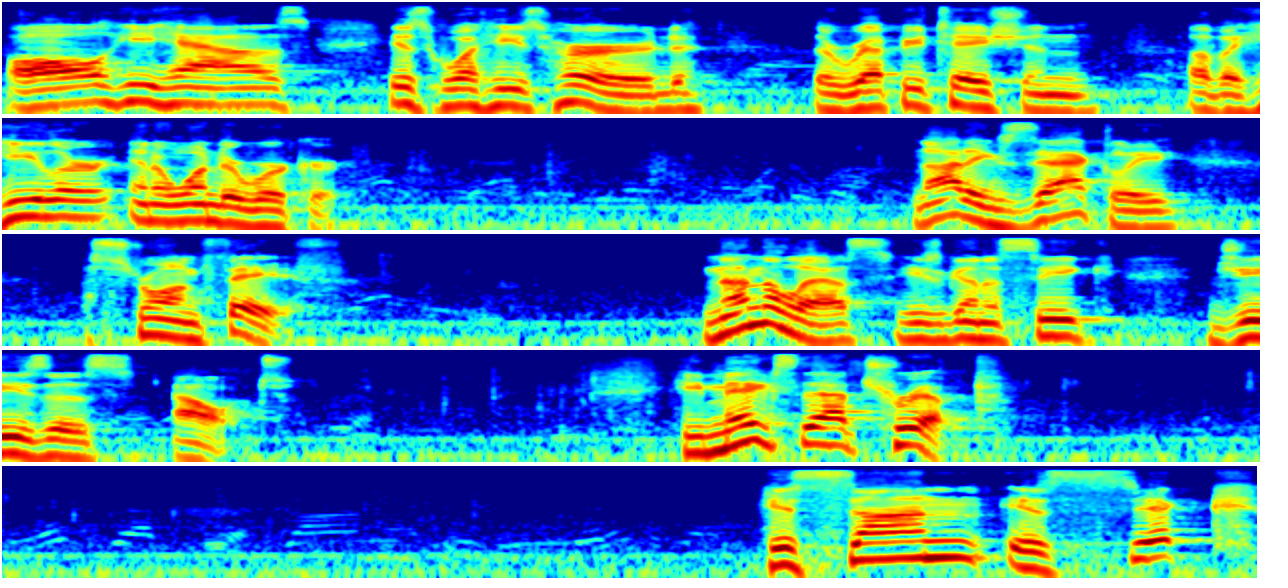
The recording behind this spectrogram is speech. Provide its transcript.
All he has is what he's heard the reputation of a healer and a wonder worker. Not exactly a strong faith. Nonetheless, he's going to seek Jesus out. He makes that trip. His son is sick,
